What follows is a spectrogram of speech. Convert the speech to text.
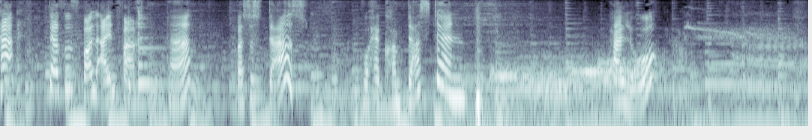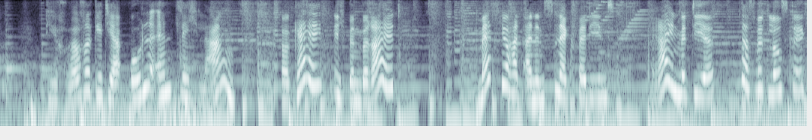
Ha, das ist voll einfach. Hä? Was ist das? Woher kommt das denn? Hallo? Die Röhre geht ja unendlich lang. Okay, ich bin bereit. Matthew hat einen Snack verdient. Rein mit dir. Das wird lustig.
